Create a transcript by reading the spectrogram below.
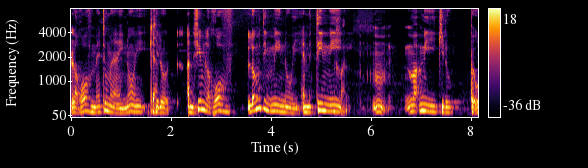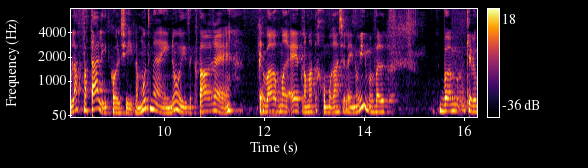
לרוב מתו מהעינוי, כן. כאילו, אנשים לרוב לא מתים מעינוי, הם מתים מ... נכון. מכאילו פעולה פטאלית כלשהי, למות מהעינוי זה כבר, אה, כן. כבר מראה את רמת החומרה של העינויים, אבל בוא, כאילו,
